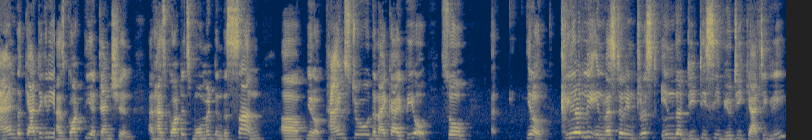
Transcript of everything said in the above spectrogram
and the category has got the attention and has got its moment in the sun, uh, you know, thanks to the Nykaa IPO. So, you know, clearly investor interest in the DTC beauty category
